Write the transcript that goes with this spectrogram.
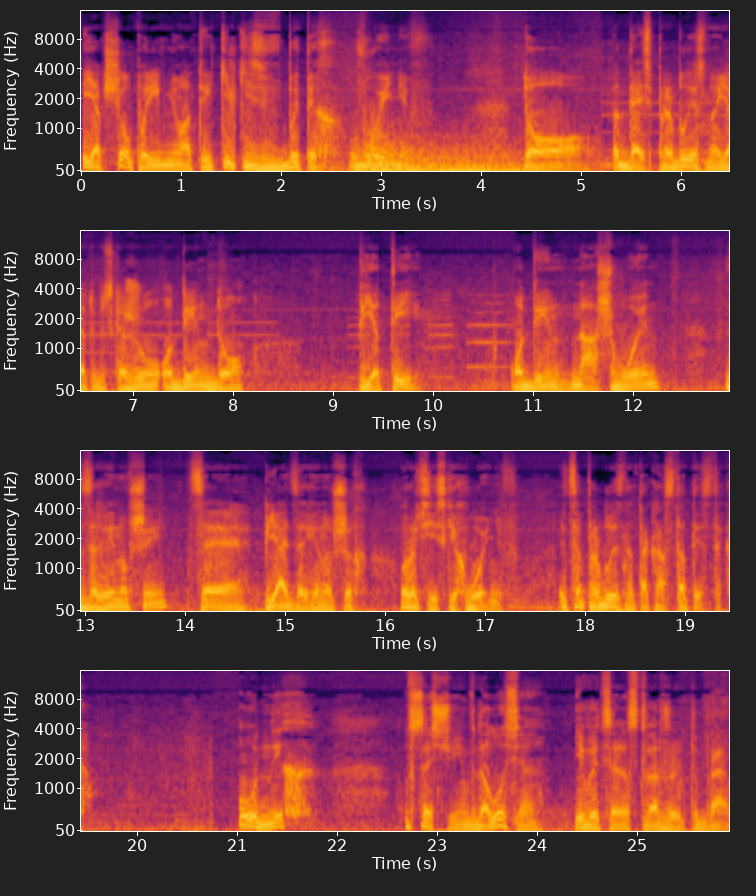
якщо порівнювати кількість вбитих воїнів, то десь приблизно, я тобі скажу, один до п'яти. Один наш воїн загинувший, це п'ять загинувших російських воїнів. І це приблизно така статистика. У них все, що їм вдалося, і ви це стверджуєте, брат,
